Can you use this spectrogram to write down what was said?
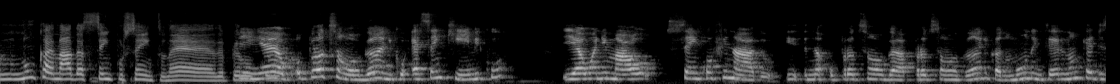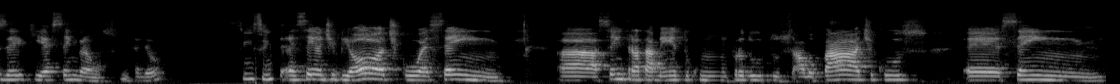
nunca é nada 100%, né? Pelo, Sim, é. O produção orgânico é sem químico, e é um animal sem confinado. E a produção, a produção orgânica no mundo inteiro não quer dizer que é sem grãos, entendeu? Sim, sim. É sem antibiótico, é sem, uh, sem tratamento com produtos alopáticos, é sem,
